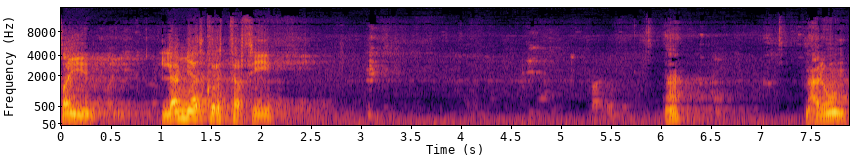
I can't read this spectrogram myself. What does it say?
طيب لم يذكر الترتيب. ها؟ معلوم؟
